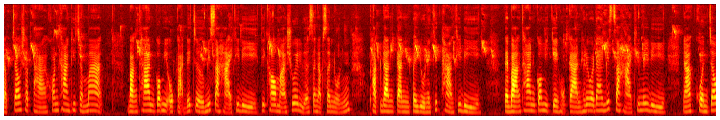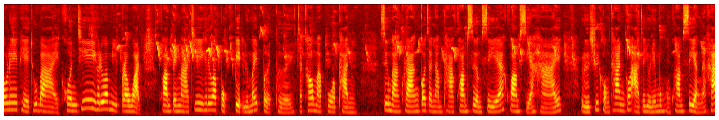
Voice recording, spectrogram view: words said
กับเจ้าชะตาค่อนข้างที่จะมาก บางท่านก็มีโอกาสได้เจอมิตรสหายที่ดีที่เข้ามาช่วยเหลือสนับสนุน ผลักดันกันไปอยู่ในทิศทางที่ดี แต่บางท่านก็มีเกณฑ์ของการเขาเรียกว่าได้มิตรสหายที่ไม่ดีนะคนเจ้าเล่ห์เพทุบาย คนที่เขาเรียกว่ามีประวัติ ความเป็นมาที่เขาเรียกว่าปกปิดหรือไม่เปิดเผย จะเข้ามาพัวพันซึ่งบางครั้งก็จะนำพาความเสื่อมเสีย ความเสียหาย หรือชีวิตของท่านก็อาจจะอยู่ในมุมของความเสี่ยงนะคะ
